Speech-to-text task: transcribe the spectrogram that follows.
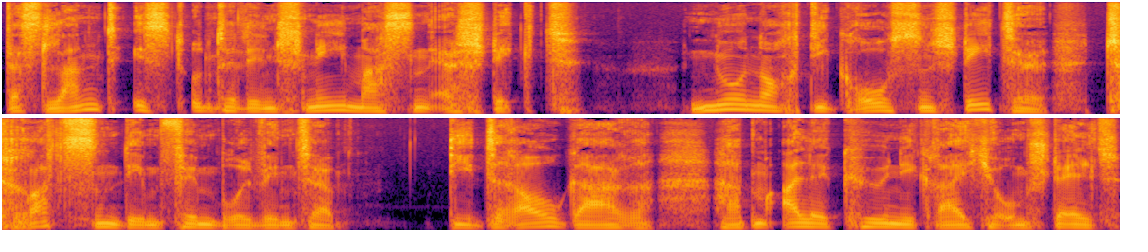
das Land ist unter den Schneemassen erstickt. Nur noch die großen Städte trotzen dem Fimbulwinter. Die Draugar haben alle Königreiche umstellt,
